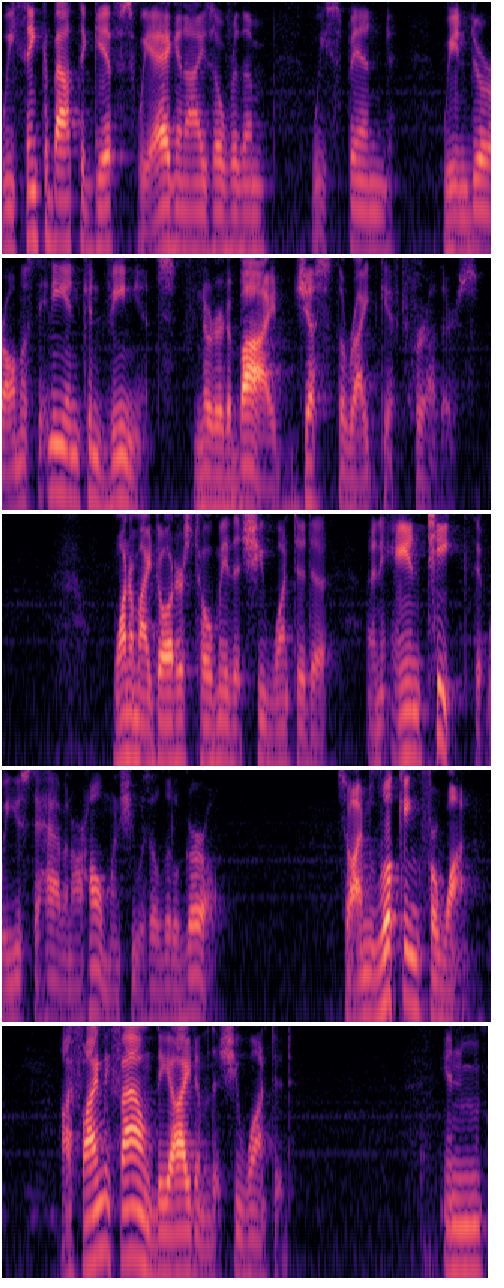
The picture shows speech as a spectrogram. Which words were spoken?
We think about the gifts, we agonize over them, we spend, we endure almost any inconvenience in order to buy just the right gift for others. One of my daughters told me that she wanted a, an antique that we used to have in our home when she was a little girl. So I'm looking for one. I finally found the item that she wanted in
